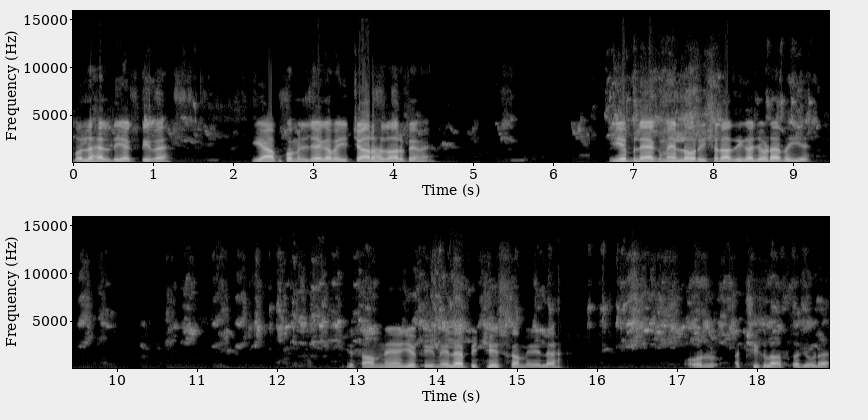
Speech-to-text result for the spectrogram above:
फुल हेल्दी एक्टिव है। ये आपको मिल जाएगा भाई चार हज़ार रुपये में। ये ब्लैक में लोरी शराजी का जोड़ा है भाई ये। ये सामने है, ये फीमेल है, पीछे इसका मेल है। और अच्छी क्लास का जोड़ा है।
